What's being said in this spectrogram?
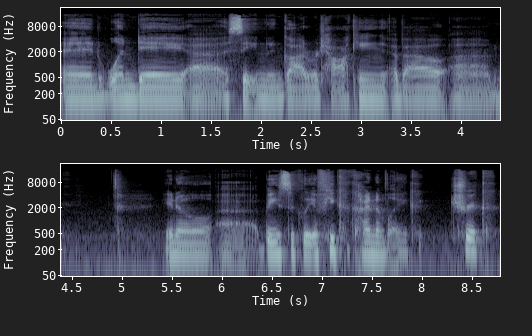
And one day, uh, Satan and God were talking about, um, you know, uh, basically if he could kind of like trick,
